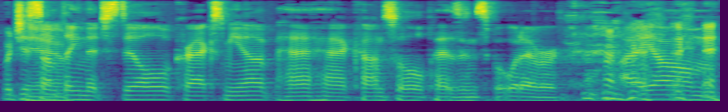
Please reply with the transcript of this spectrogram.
which is Yeah. something that still cracks me up. Ha ha, console peasants, but whatever. I um.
